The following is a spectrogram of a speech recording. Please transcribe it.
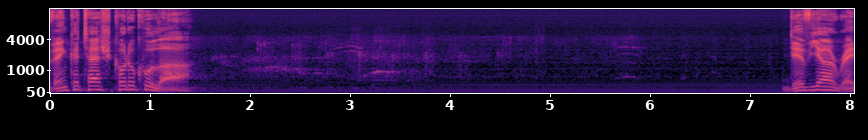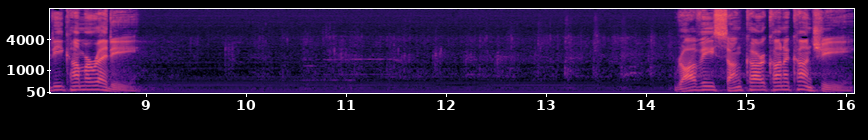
Venkatesh Kodukula. Divya Reddy Kamareddy. Ravi Sankar Kanakanchi.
